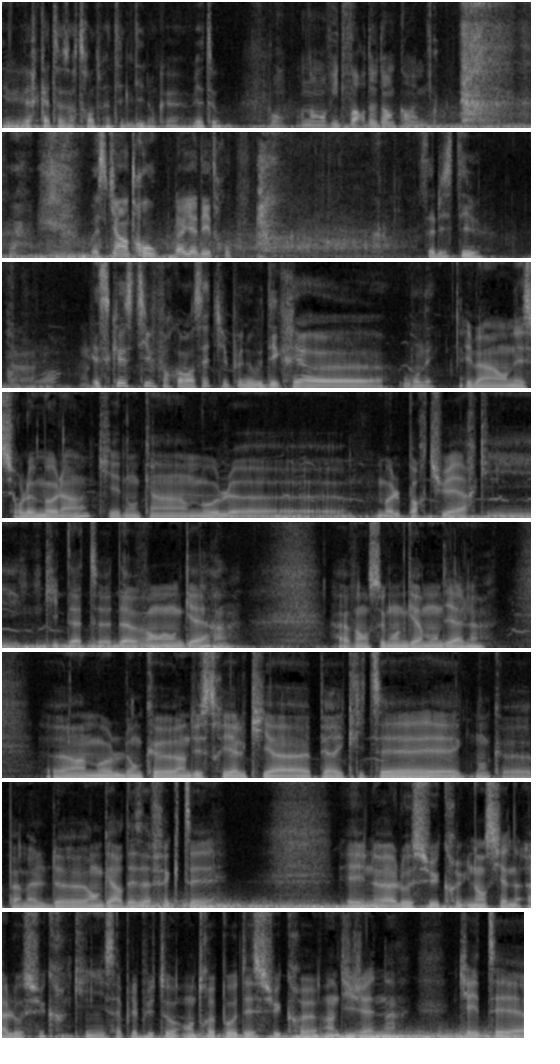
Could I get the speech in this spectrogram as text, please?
Il est vers 14h30, m'a-t-il dit, donc euh, bientôt. Bon, on a envie de voir dedans quand même. Où est-ce qu'il y a un trou? Là, il y a des trous. Salut Steve. Est-ce que Steve, pour commencer, tu peux nous décrire euh, où on est? Eh ben, on est sur le Molin, qui est donc un môle, euh, môle portuaire qui, qui date d'avant-guerre, avant Seconde Guerre mondiale. Euh, un môle donc euh, industriel qui a périclité, et donc euh, pas mal de hangars désaffectés, et une halle au sucre, une ancienne halle au sucre qui s'appelait plutôt entrepôt des sucres indigènes, qui a été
